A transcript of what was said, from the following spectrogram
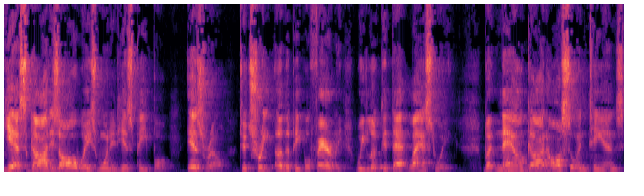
Yes, God has always wanted his people, Israel, to treat other people fairly. We looked at that last week. But now God also intends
